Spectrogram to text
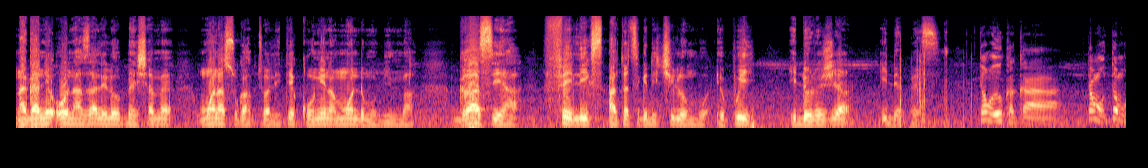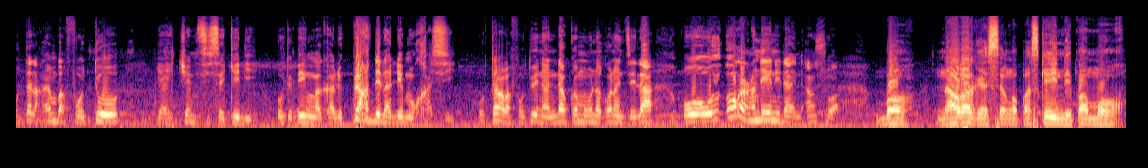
na gagné oyo naza lelo benjamin mwana suka actualité koni na monde mobimba grâce ya félix antoine tshisekedi tshilombo et puis idéologie ya idps ntango oyokaka ntango otalaka yango bafoto ya etienne tshisekedi oyo tobengaka le père de la démocratie otala bafoto ye na ndako yamonaka wana nzela okaka ndenge nini en soi bon naokaka esengo parce que il n'est pas mort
